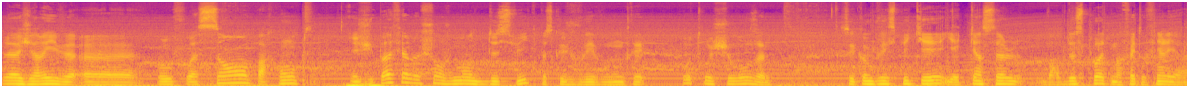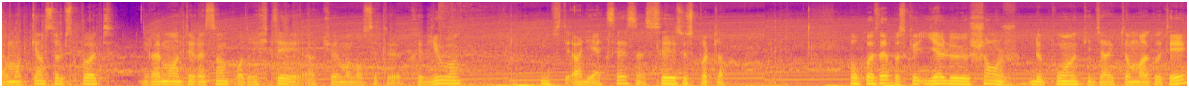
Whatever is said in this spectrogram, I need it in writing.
Là j'arrive au x100 par contre je vais pas faire le changement de suite parce que je voulais vous montrer autre chose. Parce que comme je vous l'ai expliqué, il n'y a qu'un seul, voire deux spots, mais en fait au final il n'y a vraiment qu'un seul spot vraiment intéressant pour drifter actuellement dans cette preview. Hein. C'était Early Access, c'est ce spot là. Pourquoi ça? Parce qu'il y a le change de point qui est directement à côté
